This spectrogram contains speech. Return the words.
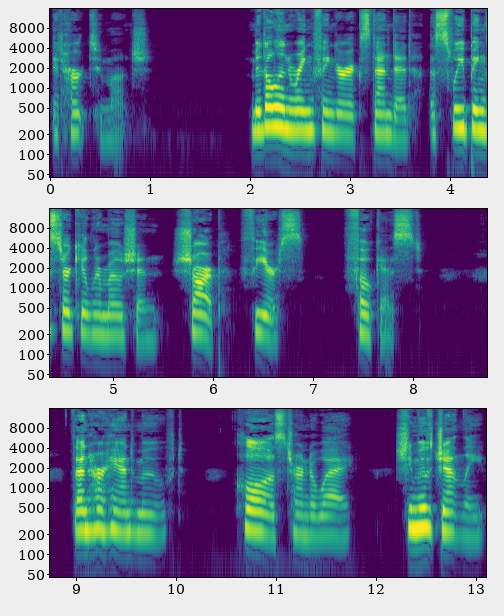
it hurt too much. Middle and ring finger extended, a sweeping circular motion, sharp, fierce, focused. Then her hand moved. Claws turned away. She moved gently,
